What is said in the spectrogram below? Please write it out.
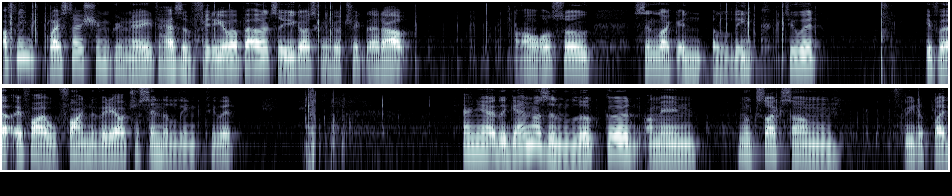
I think PlayStation Grenade has a video about it, so you guys can go check that out. I'll also send like an, a link to it. If I, if I find the video, I'll just send a link to it. And yeah, the game doesn't look good. I mean, looks like some free to play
